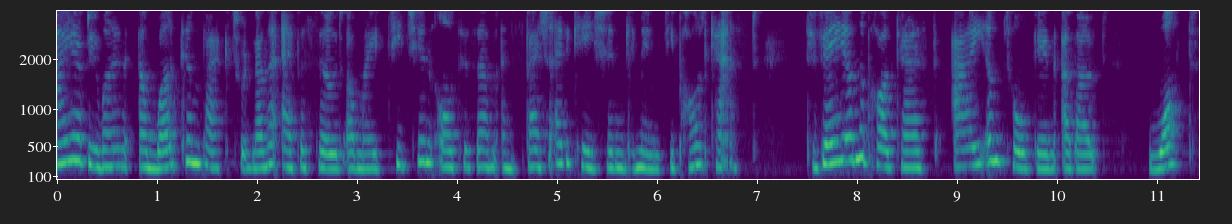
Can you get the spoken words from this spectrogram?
Hi, everyone, and welcome back to another episode of my Teaching Autism and Special Education Community podcast. Today on the podcast, I am talking about what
